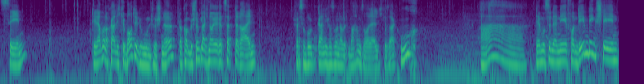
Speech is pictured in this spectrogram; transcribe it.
10. Den haben wir doch gar nicht gebaut, den Huhntisch, ne? Da kommen bestimmt gleich neue Rezepte rein. Ich weiß wohl gar nicht, was man damit machen soll, ehrlich gesagt. Huch. Ah, der muss in der Nähe von dem Ding stehen.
